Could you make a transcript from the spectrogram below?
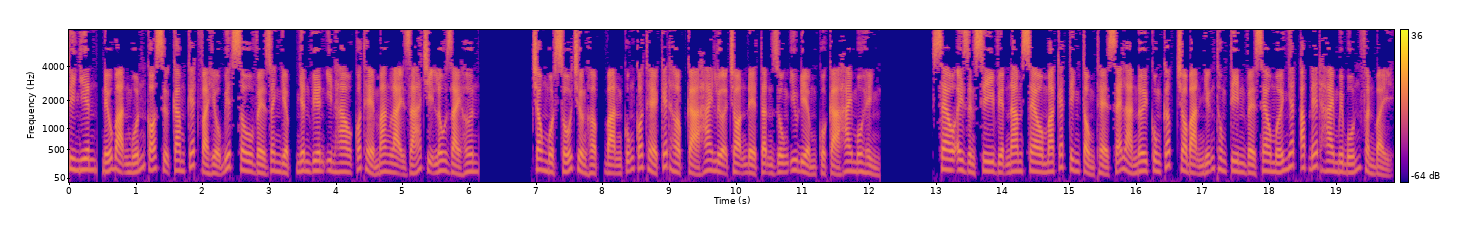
Tuy nhiên, nếu bạn muốn có sự cam kết và hiểu biết sâu về doanh nghiệp, nhân viên in-house có thể mang lại giá trị lâu dài hơn. Trong một số trường hợp, bạn cũng có thể kết hợp cả hai lựa chọn để tận dụng ưu điểm của cả hai mô hình. SEO Agency Việt Nam SEO Marketing tổng thể sẽ là nơi cung cấp cho bạn những thông tin về SEO mới nhất update 24 phần 7.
